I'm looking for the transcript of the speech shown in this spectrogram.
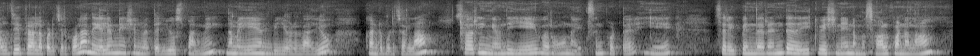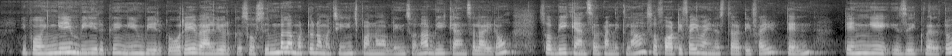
அல்ஜிப்ராவில் படிச்சிருப்போம்ல அந்த எலிமினேஷன் மெத்தட் யூஸ் பண்ணி நம்ம ஏ அண்ட் பியோட வேல்யூ கண்டுபிடிச்சிடலாம். சாரி இங்கே வந்து ஏ வரும். நான் எக்ஸன் போட்டேன். ஏ சரி இப்போ இந்த ரெண்டு ஈக்குவேஷனையும் நம்ம சால்வ் பண்ணலாம். இப்போது இங்கேயும் பி இருக்குது இங்கேயும் பி இருக்குது ஒரே வேல்யூ இருக்குது ஸோ சிம்பிளை மட்டும் நம்ம சேஞ்ச் பண்ணோம் அப்படின்னு சொன்னால் பி கேன்சல் ஆகிடும் ஸோ பி கேன்சல் பண்ணிக்கலாம். So forty five minus thirty five ten ten a is equal to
